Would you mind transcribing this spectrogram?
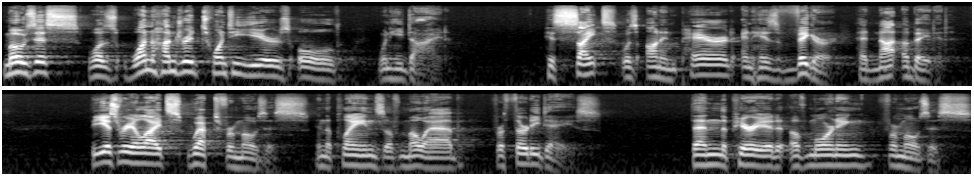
Moses was 120 years old when he died. His sight was unimpaired, and his vigor had not abated. The Israelites wept for Moses in the plains of Moab for 30 days. Then the period of mourning for Moses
